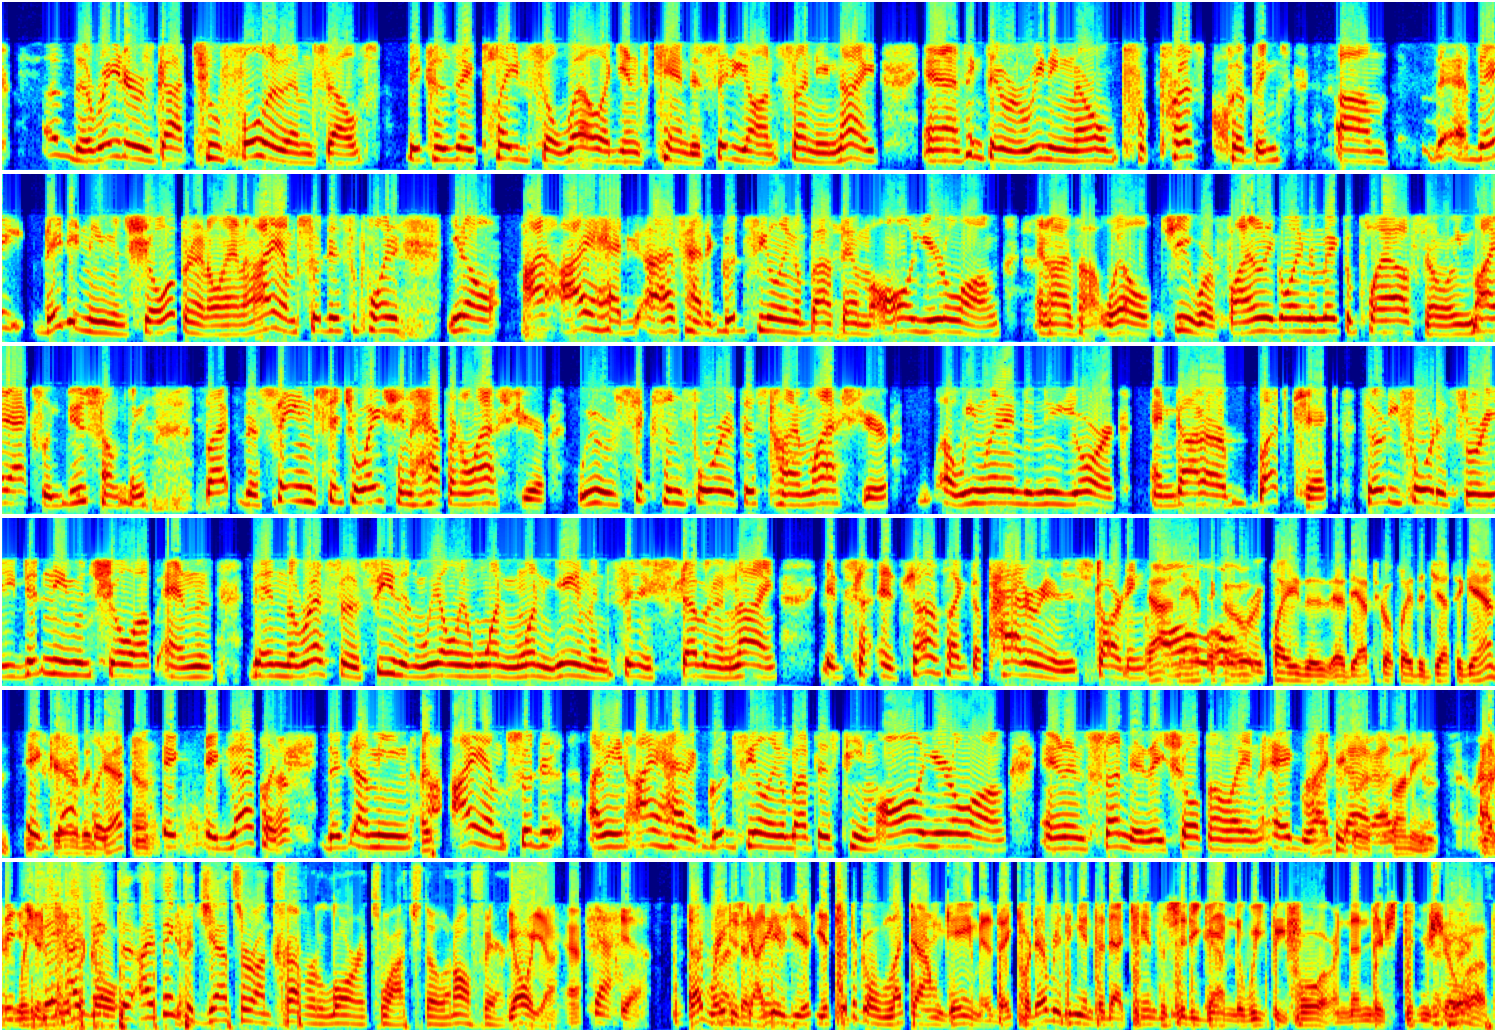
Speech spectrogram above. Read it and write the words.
the Raiders got too full of themselves because they played so well against Kansas City on Sunday night, and I think they were reading their own pr- press clippings. Um, they- they they didn't even show up in Atlanta. I am so disappointed. You know, I I had I've had a good feeling about them all year long, and I thought, well, gee, we're finally going to make the playoffs, and we might actually do something. But the same situation happened last year. We were six and four at this time last year. Uh, we went into New York and got our butt kicked, thirty-four to three. Didn't even show up, and then the rest of the season we only won one game and finished seven and nine. It it sounds like the pattern is starting Yeah, and they have to over go play the. They have to go play the Jets again. You scared of the Exactly. E- Exactly. The, I mean, I, I am so. Di- I mean, I had a good feeling about this team all year long, and then Sunday they show up and lay an egg I like think that. it was funny. I think When you you- I think, the, I think the Jets are on Trevor Lawrence watch, though, in all fairness. Oh yeah. yeah. Yeah. That Raiders guy, thing- your, your typical letdown game. They put everything into that Kansas City game the week before, and then they just didn't show up.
